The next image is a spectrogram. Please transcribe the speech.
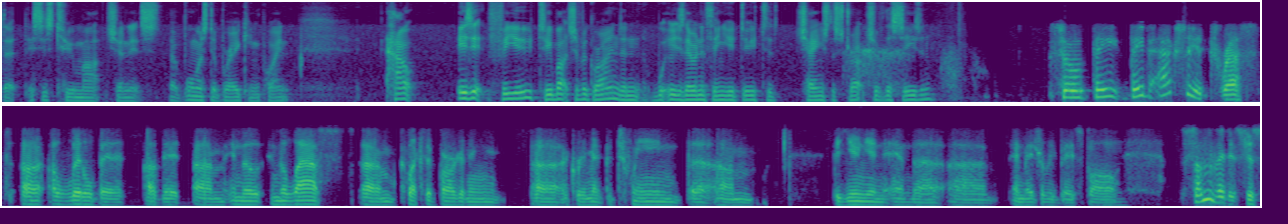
that this is too much and it's almost a breaking point. How is it for you? Too much of a grind, and is there anything you do to change the structure of the season? So they they've actually addressed a little bit of it um, in the in the last um, collective bargaining uh, agreement between the um, the union and the uh, and Major League Baseball. Mm some of it is just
